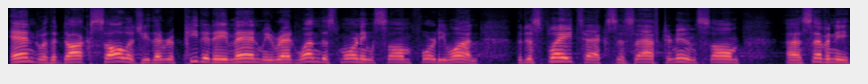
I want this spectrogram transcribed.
end with a doxology that repeated amen. We read one this morning, Psalm 41. The display text this afternoon, Psalm uh, 72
